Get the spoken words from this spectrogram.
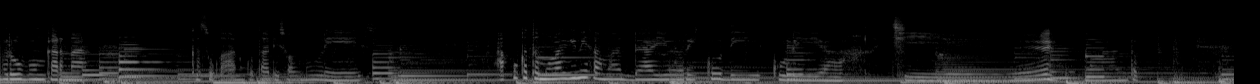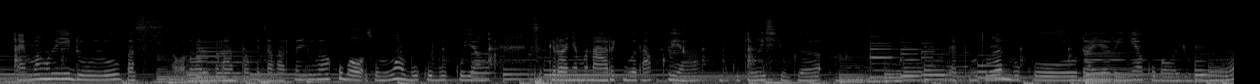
berhubung karena kesukaanku tadi soal nulis aku ketemu lagi nih sama diaryku di kuliah. Cie mantep. Emang sih dulu pas awal-awal merantau ke Jakarta juga aku bawa semua buku-buku yang sekiranya menarik buat aku ya. Buku tulis juga dan kebetulan buku diary ini aku bawa juga.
